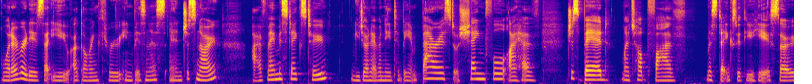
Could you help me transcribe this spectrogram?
whatever it is that you are going through in business. And just know I've made mistakes too. You don't ever need to be embarrassed or shameful. I have just bared my top five mistakes with you here. So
